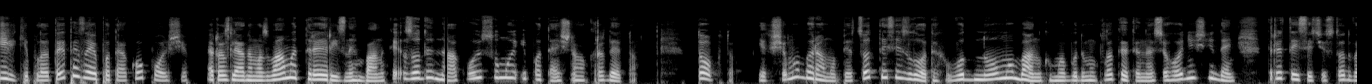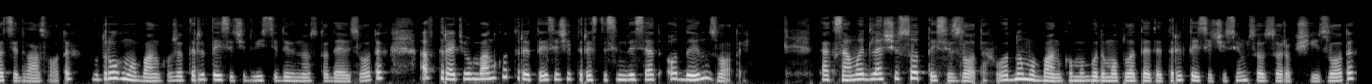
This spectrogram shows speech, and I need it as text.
Скільки платити за іпотеку у Польщі? Розглянемо з вами три різних банки з одинаковою сумою іпотечного кредиту. Тобто, якщо ми беремо 500 тисяч злотих в одному банку, ми будемо платити на сьогоднішній день 3122 злотих, в другому банку вже 3299 злотих, а в третьому банку 3371 злотий. Так само і для 600 тисяч злотих. В одному банку ми будемо платити 3746 злотих,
